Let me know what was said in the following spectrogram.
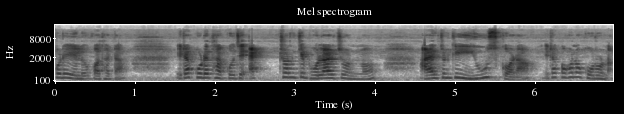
করে এলো কথাটা, এটা করে থাকো যে একজনকে ভোলার জন্য আরেকজনকে ইউজ করা, এটা কখনো করো না।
